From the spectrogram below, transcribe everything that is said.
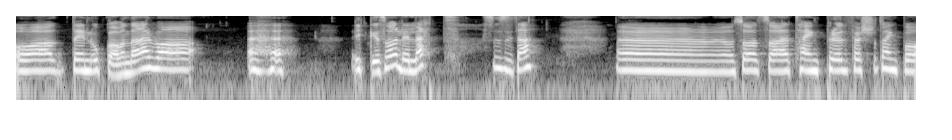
og den oppgaven der var eh, ikke så veldig lett, syns ikke jeg. Eh, så, så jeg tenk, prøvde først å tenke på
